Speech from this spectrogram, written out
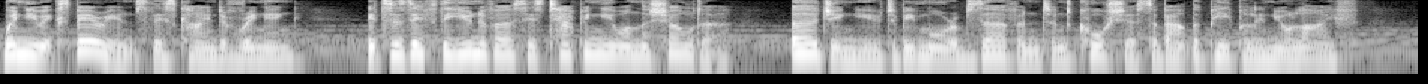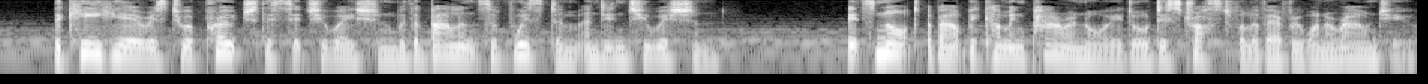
When you experience this kind of ringing, it's as if the universe is tapping you on the shoulder, urging you to be more observant and cautious about the people in your life. The key here is to approach this situation with a balance of wisdom and intuition. It's not about becoming paranoid or distrustful of everyone around you.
